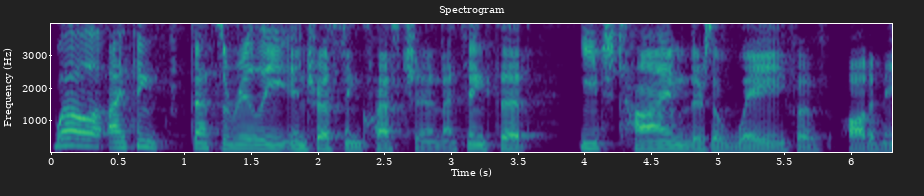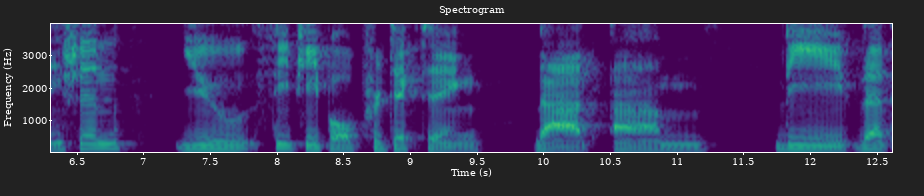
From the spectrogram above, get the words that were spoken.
Well, I think that's a really interesting question. I think that each time there's a wave of automation, you see people predicting that um, the that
